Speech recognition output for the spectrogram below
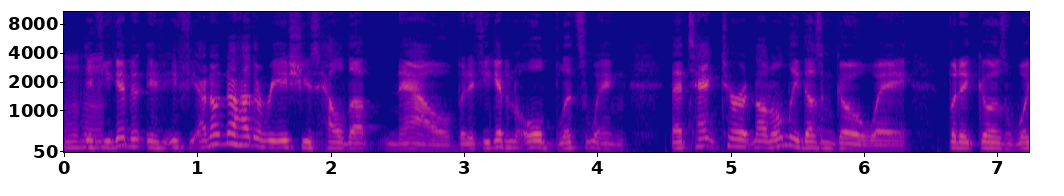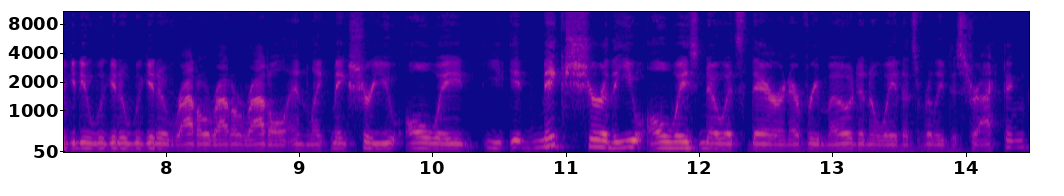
if you get a- if, if I don't know how the reissues held up now, but if you get an old Blitzwing, that tank turret not only doesn't go away, but it goes wiggity wiggity wiggity rattle rattle rattle, and like make sure you always it makes sure that you always know it's there in every mode in a way that's really distracting.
